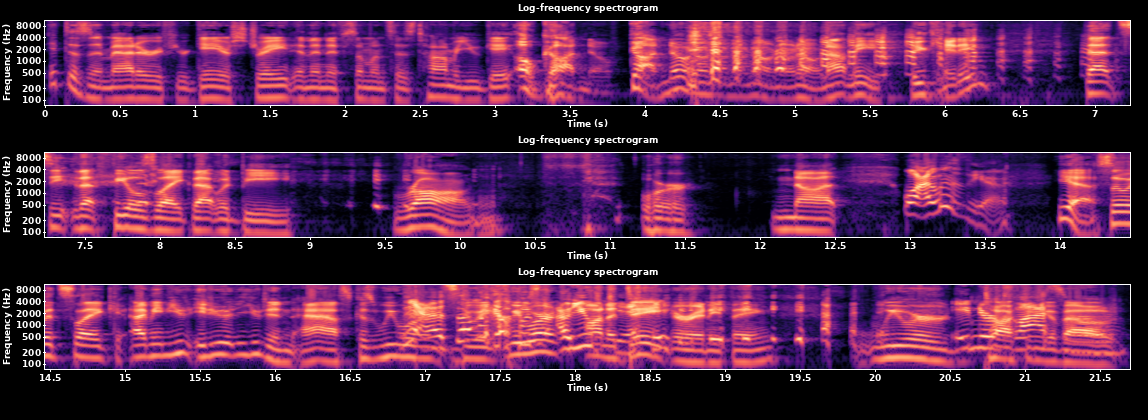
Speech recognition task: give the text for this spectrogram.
it doesn't matter if you're gay or straight. And then if someone says, Tom, are you gay? Oh, God, no. God, no, no, no, no, no, no, no, not me. Are you kidding? That, that feels like that would be wrong or not. well, I was yeah. Yeah, so it's like I mean, you you, you didn't ask because we weren't Yeah, doing, like we was- weren't on a date or anything. We were talking about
